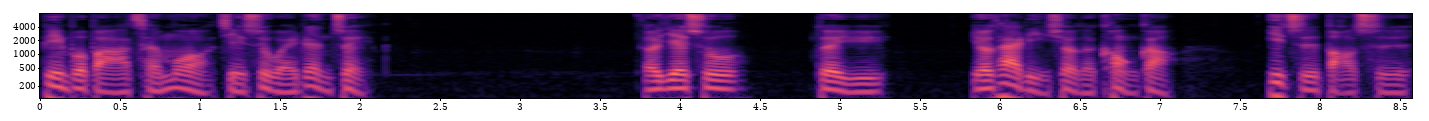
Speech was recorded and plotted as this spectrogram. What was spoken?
并不把沉默解释为认罪。而耶稣对于犹太领袖的控告，一直保持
